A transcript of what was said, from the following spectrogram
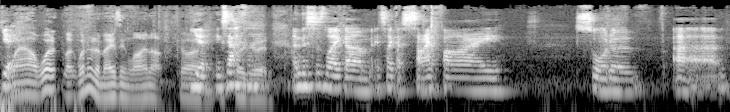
yeah. Wow, what like what an amazing lineup! God, yeah, exactly. So. And this is like um, it's like a sci-fi sort of um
